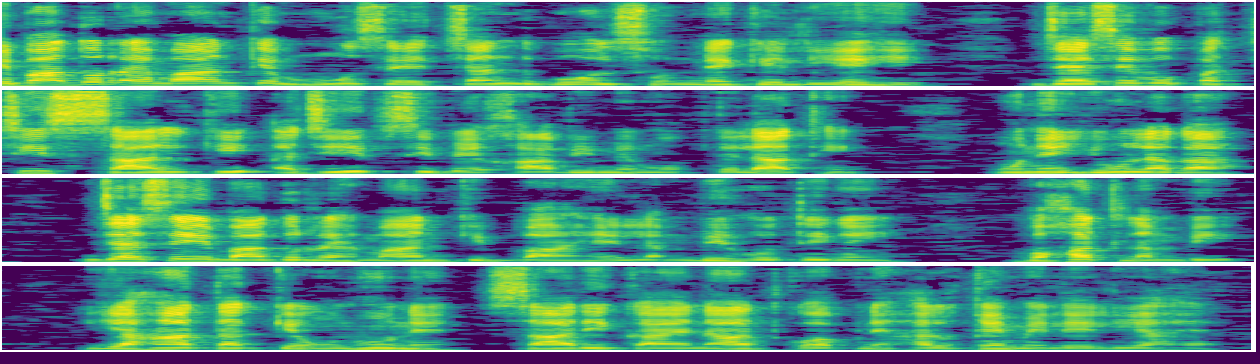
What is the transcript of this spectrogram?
عباد الرحمان کے منہ سے چند بول سننے کے لیے ہی جیسے وہ پچیس سال کی عجیب سی بے خوابی میں مبتلا تھیں۔ انہیں یوں لگا جیسے عباد الرحمان کی باہیں لمبی ہوتی گئیں۔ بہت لمبی، یہاں تک کہ انہوں نے ساری کائنات کو اپنے حلقے میں لے لیا ہے۔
